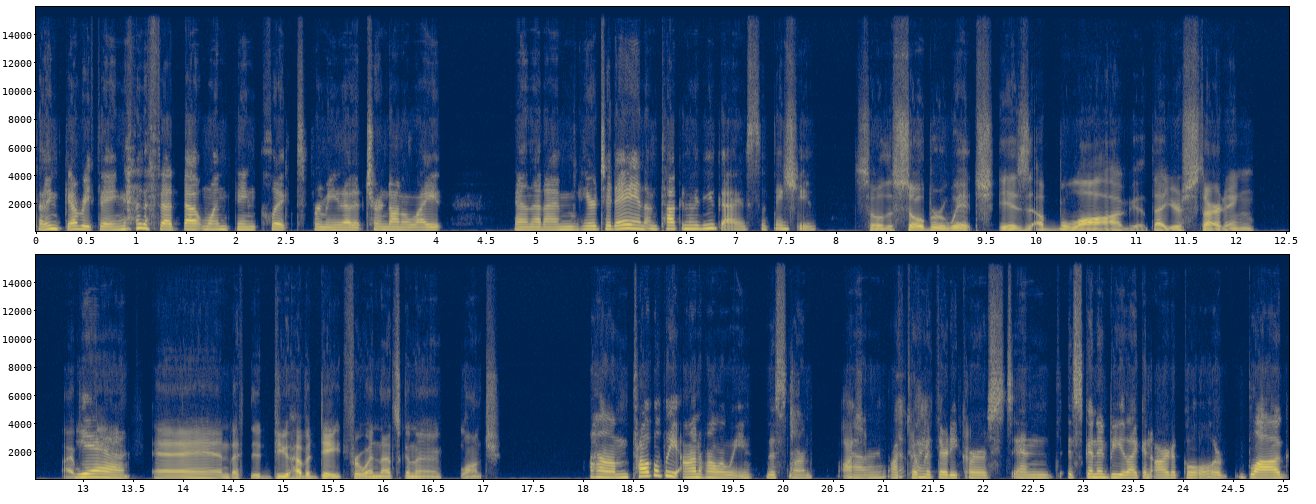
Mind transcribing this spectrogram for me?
thank everything that that one thing clicked for me, that it turned on a light, and that I'm here today and I'm talking with you guys. So thank you. so the Sober Witch is a blog that you're starting. I Yeah. and do you have a date for when that's gonna launch? Um, probably on Halloween this month. Awesome. uh, October 31st. And it's going to be like an article or blog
